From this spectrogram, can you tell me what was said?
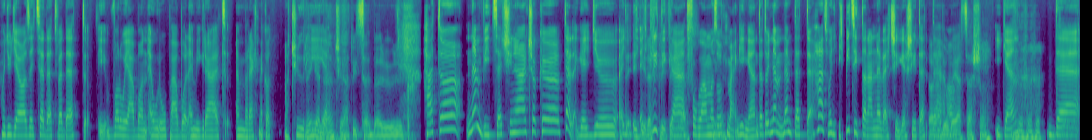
hogy ugye az egy szedetvedett, valójában Európából emigrált embereknek a a csűrhéje. Igen, de nem csinált viccet belőlük. Hát nem viccet csinál, csak tényleg egy, egy, hát egy, egy kritikát, kritikát fogalmazott igen. meg, igen. Tehát, hogy nem, nem tette, hát vagy egy picit talán nevetségesítette. A rádióbejátszással? Igen, de,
